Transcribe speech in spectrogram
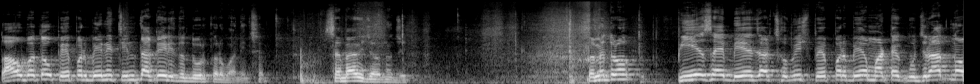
તો આવો બતાવો પેપર બેની ચિંતા કઈ રીતે દૂર કરવાની છે? સાહેબ, આવી જાઓ નજીક. તો મિત્રો પીએસઆઈ બે હજાર છવ્વીસ પેપર બે માટે ગુજરાતનો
